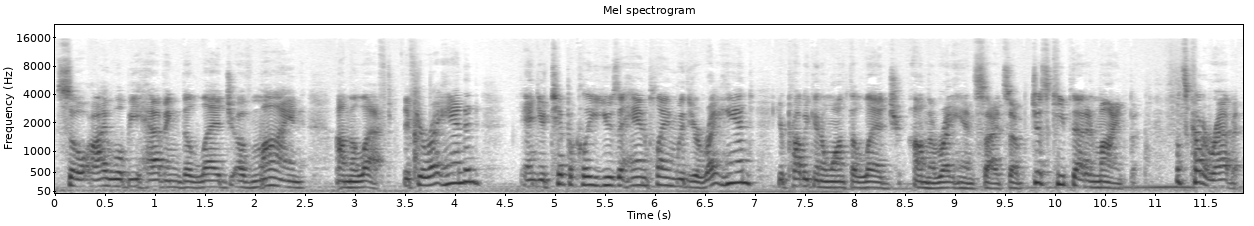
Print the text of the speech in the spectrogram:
so I will be having the ledge of mine on the left. If you're right-handed, and you typically use a hand plane with your right hand, you're probably gonna want the ledge on the right hand side. So just keep that in mind. But let's cut a rabbit.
